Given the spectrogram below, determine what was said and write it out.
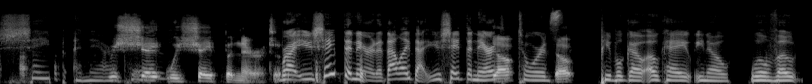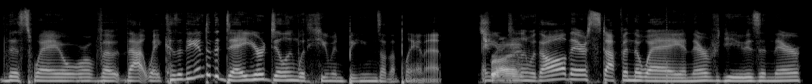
shape a narrative. We shape. We shape a narrative. right. You shape the narrative. I like that. You shape the narrative Yep, towards yep. people. Go okay. You know, we'll vote this way or we'll vote that way. Because at the end of the day, you're dealing with human beings on the planet. That's and you're right. dealing with all their stuff in the way and their views and their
